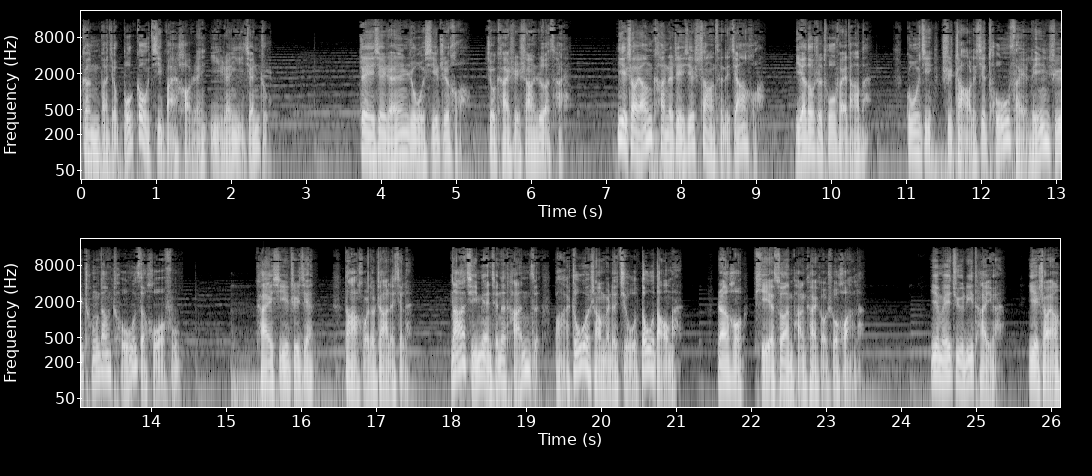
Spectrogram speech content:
根本就不够几百号人一人一间住。这些人入席之后，就开始上热菜。叶少阳看着这些上菜的家伙，也都是土匪打扮，估计是找了些土匪临时充当厨子伙夫。开席之间，大伙都站了起来，拿起面前的坛子，把桌上面的酒都倒满，然后铁算盘开口说话了。因为距离太远，叶少阳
